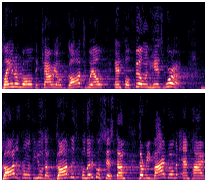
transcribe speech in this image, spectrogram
playing a role to carry out God's will and fulfilling His word. God is going to use a godless political system, the revived Roman Empire,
